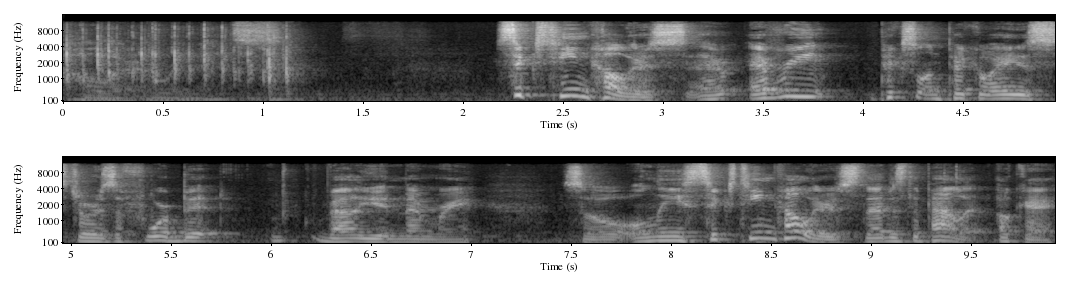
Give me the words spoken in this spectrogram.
color limits. 16 colors. Every pixel in Pico 8 stores a 4-bit value in memory. So only 16 colors. That is the palette. Okay.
